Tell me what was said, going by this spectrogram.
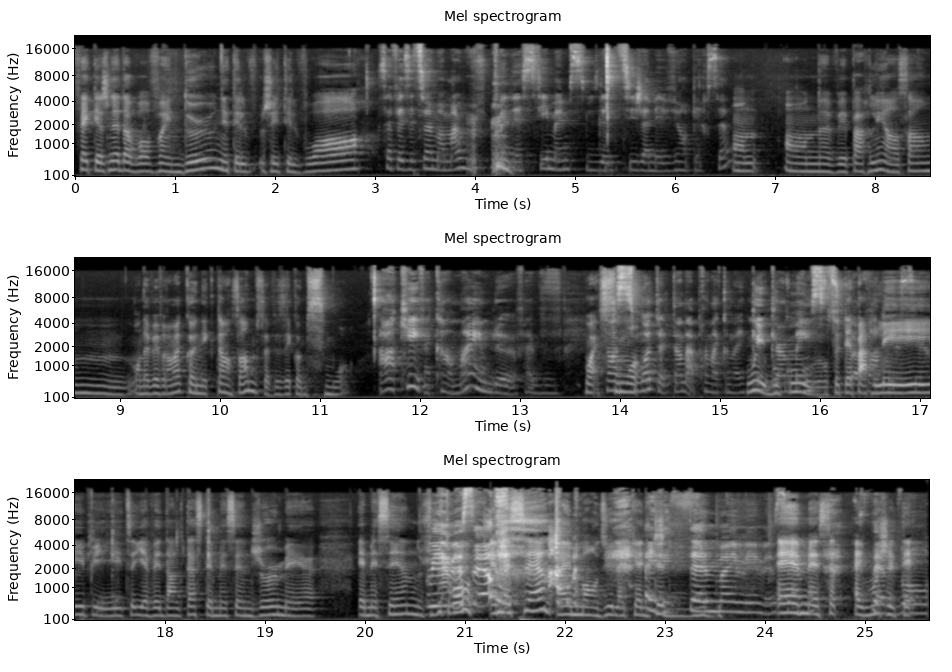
Fait que je venais d'avoir 22, on était le- j'ai été le voir. Ça faisait-tu un moment où vous vous connaissiez, même si vous étiez jamais vu en personne? On, on avait parlé ensemble, on avait vraiment connecté ensemble, ça faisait comme 6 mois. Ah, ok, fait quand même, là. Fait que vous... Ouais, six six mois. mois, t'as le temps d'apprendre à connaître Oui, beaucoup. si on tu s'était parlé, puis tu sais, il y avait dans le temps, c'était Messenger, mais euh, MSN. je Oui, trop. MSN. MSN, hey, mon Dieu, la Hey, qualité de J'ai vie. tellement aimé, mais... MSN. Hey, moi, j'étais bon,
